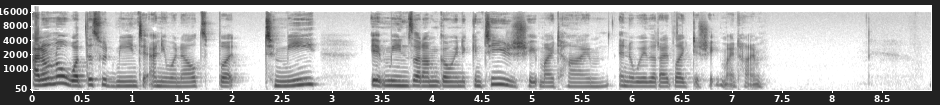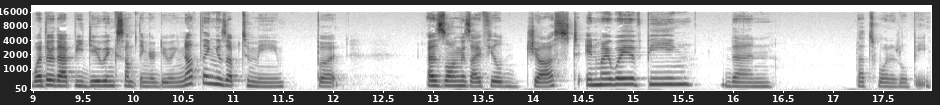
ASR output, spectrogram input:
I don't know what this would mean to anyone else, but to me, it means that I'm going to continue to shape my time in a way that I'd like to shape my time. Whether that be doing something or doing nothing is up to me, but as long as I feel just in my way of being, then that's what it'll be.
